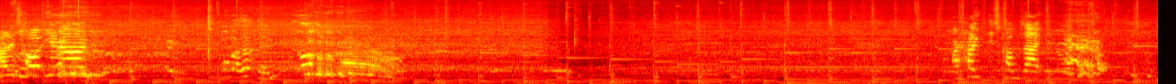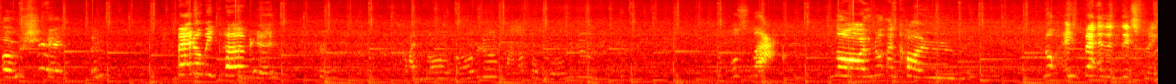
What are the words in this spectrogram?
Oh, it's hot, you know. What about that then? I hope this comes out, you know. Oh shit! Better not be permanent. Like, no, permanent, man, that's not permanent. What's that? No, not the comb. Not, it's better than this thing.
